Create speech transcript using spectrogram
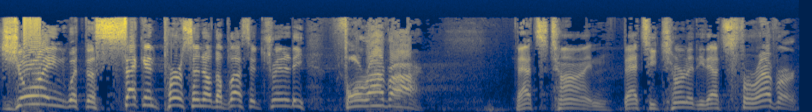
joined with the second person of the Blessed Trinity forever. That's time. That's eternity. That's forever.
